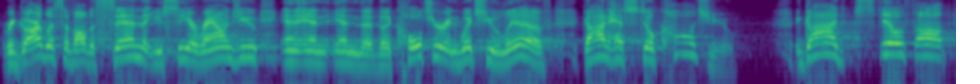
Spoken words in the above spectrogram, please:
regardless of all the sin that you see around you and in, in the, the culture in which you live, God has still called you. God still thought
